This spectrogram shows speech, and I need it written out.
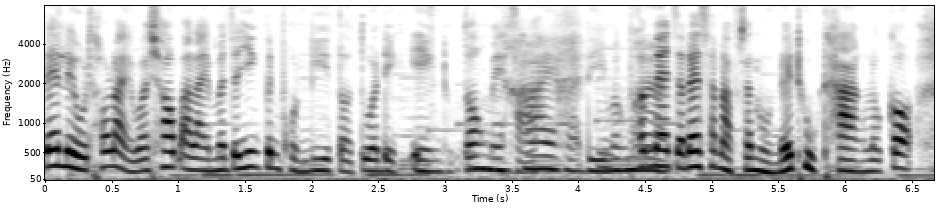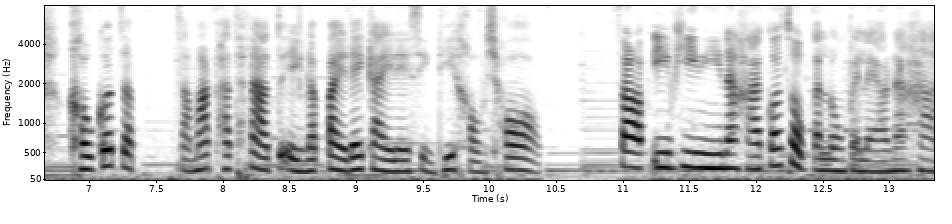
ได้เร็วเท่าไหร่ว่าชอบอะไร มันจะยิ่งเป็นผลดีต่อตัวเด็กเองถูกต้องไหมคะ ใช่ค่ะดีมากๆพ่อแม่จะได้สนับสนุนได้ถูกทาง แล้วก็เขาก็จะสามารถพัฒนาตัวเองและไปได้ไกลในสิ่งที่เขาชอบสำหรับ EP นี้นะคะ ก็จบกันลงไปแล้วนะคะ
